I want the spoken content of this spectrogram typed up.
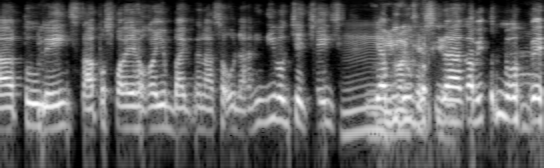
uh, two lanes, tapos pareho kayong bike na nasa unahan, hindi mag-change. Mm, Kaya binubos na kami tumobe.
